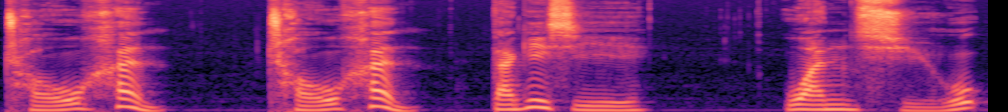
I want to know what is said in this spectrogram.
仇恨，仇恨，但系是冤仇，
